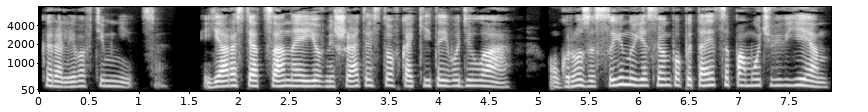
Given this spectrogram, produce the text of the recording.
Королева в темнице. Ярость отца на ее вмешательство в какие-то его дела. Угрозы сыну, если он попытается помочь Вивьен.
